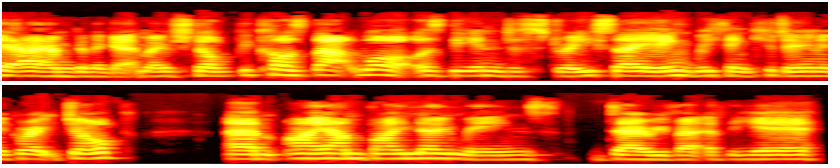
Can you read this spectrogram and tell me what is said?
yeah, i am going to get emotional because that was the industry saying we think you're doing a great job um, i am by no means dairy vet of the year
